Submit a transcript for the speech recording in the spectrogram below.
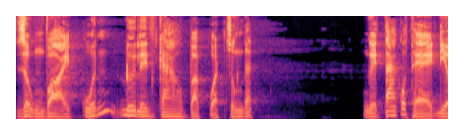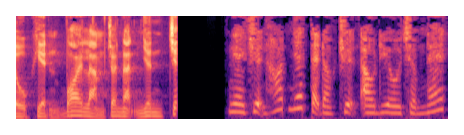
dùng vòi cuốn đưa lên cao và quật xuống đất. Người ta có thể điều khiển voi làm cho nạn nhân chết. Nghe chuyện hot nhất tại đọc truyện audio.net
